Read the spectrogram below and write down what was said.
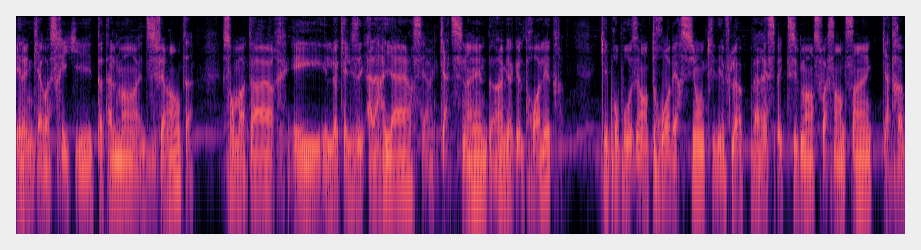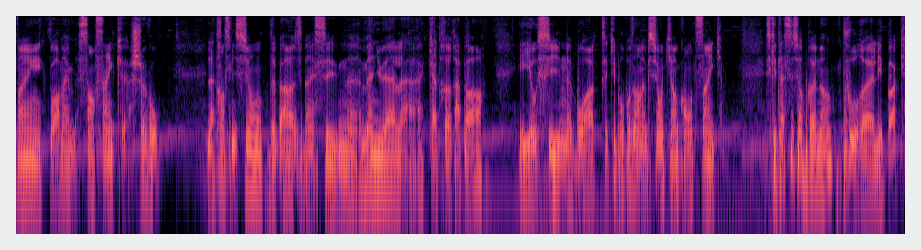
elle a une carrosserie qui est totalement différente. Son moteur est localisé à l'arrière, c'est un 4 cylindres de 1,3 litres qui est proposé en trois versions qui développent respectivement 65, 80, voire même 105 chevaux. La transmission de base, ben, c'est une manuelle à quatre rapports et il y a aussi une boîte qui est proposée en option qui en compte cinq. Ce qui est assez surprenant pour euh, l'époque,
